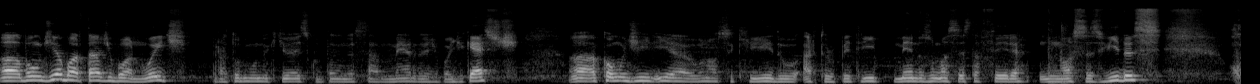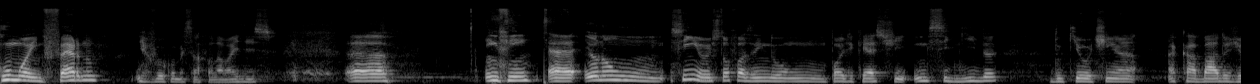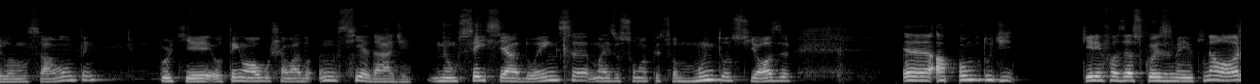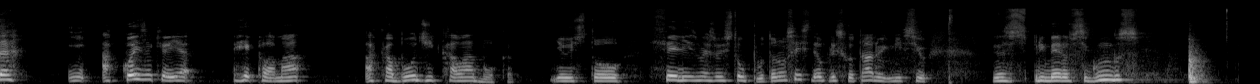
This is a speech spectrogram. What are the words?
Uh, bom dia, boa tarde, boa noite para todo mundo que estiver escutando essa merda de podcast. Uh, como diria o nosso querido Arthur Petri, menos uma sexta-feira em nossas vidas, rumo ao inferno. Eu vou começar a falar mais disso. Uh, enfim, uh, eu não. Sim, eu estou fazendo um podcast em seguida do que eu tinha acabado de lançar ontem, porque eu tenho algo chamado ansiedade. Não sei se é a doença, mas eu sou uma pessoa muito ansiosa uh, a ponto de querer fazer as coisas meio que na hora e a coisa que eu ia reclamar acabou de calar a boca. Eu estou feliz, mas eu estou puto. Eu não sei se deu para escutar no início, nos primeiros segundos,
